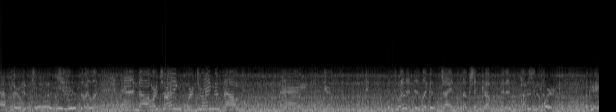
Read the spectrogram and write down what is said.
bathroom. use the toilet. And uh, we're trying we're trying this out. Um, you, it, the toilet is like a giant suction cup, and it's How does suction it cup. work? Okay,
